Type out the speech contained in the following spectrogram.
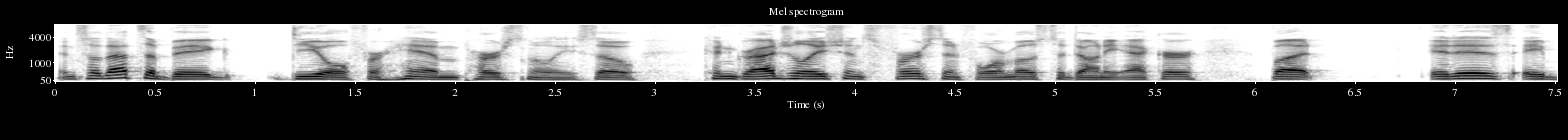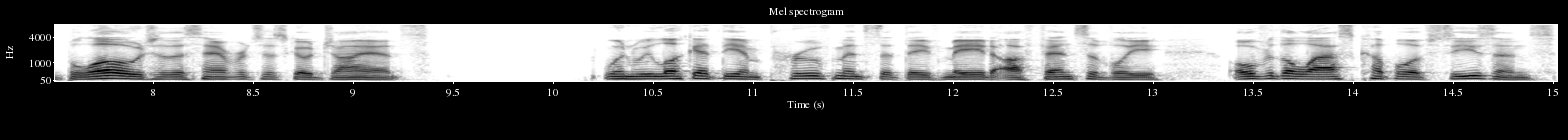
And so that's a big deal for him personally. So congratulations first and foremost to Donnie Ecker, but it is a blow to the San Francisco Giants when we look at the improvements that they've made offensively over the last couple of seasons.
